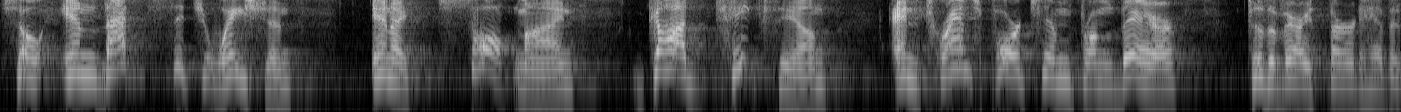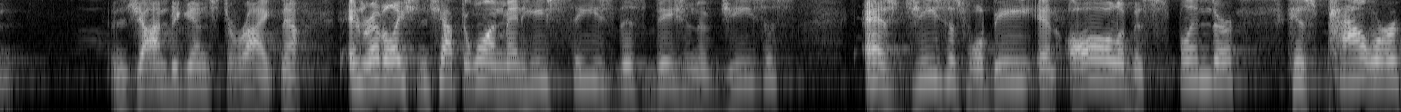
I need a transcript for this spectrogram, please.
So, in that situation, in a salt mine, God takes him and transports him from there to the very third heaven. And John begins to write. Now, in Revelation chapter 1, man, he sees this vision of Jesus as Jesus will be in all of his splendor, his power,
